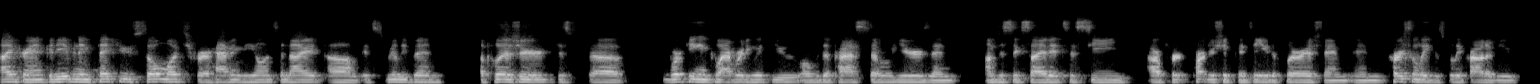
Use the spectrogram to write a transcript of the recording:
Hi, Grant. Good evening. Thank you so much for having me on tonight. Um, it's really been a pleasure just uh, working and collaborating with you over the past several years. And I'm just excited to see our per- partnership continue to flourish and, and personally just really proud of you.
